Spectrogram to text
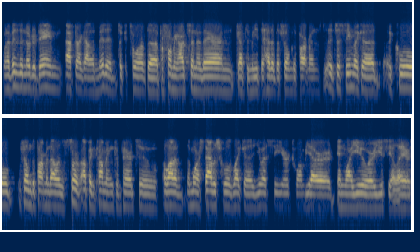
When I visited Notre Dame after I got admitted, took a tour of the Performing Arts Center there and got to meet the head of the film department. It just seemed like a a cool film department that was sort of up and coming compared to a lot of the more established schools like a USC or Columbia or NYU or UCLA or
